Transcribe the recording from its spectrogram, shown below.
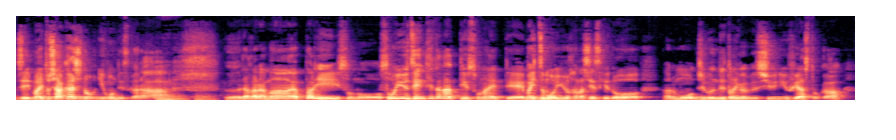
ぜ毎年赤字の日本ですから。うんうんうんだからまあ、やっぱり、その、そういう前提だなっていう備えて、まあいつも言う話ですけど、あの、もう自分でとにかく収入増やすとか、はい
